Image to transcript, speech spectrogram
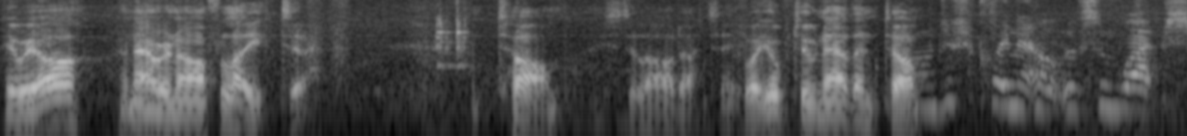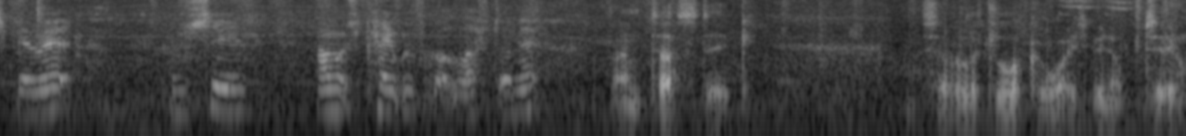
Here we are, an hour and a half later. And Tom is still hard at it. What are you up to now then, Tom? I'm just cleaning it up with some wet spirit and seeing how much paint we've got left on it. Fantastic. Let's have a little look at what he's been up to.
